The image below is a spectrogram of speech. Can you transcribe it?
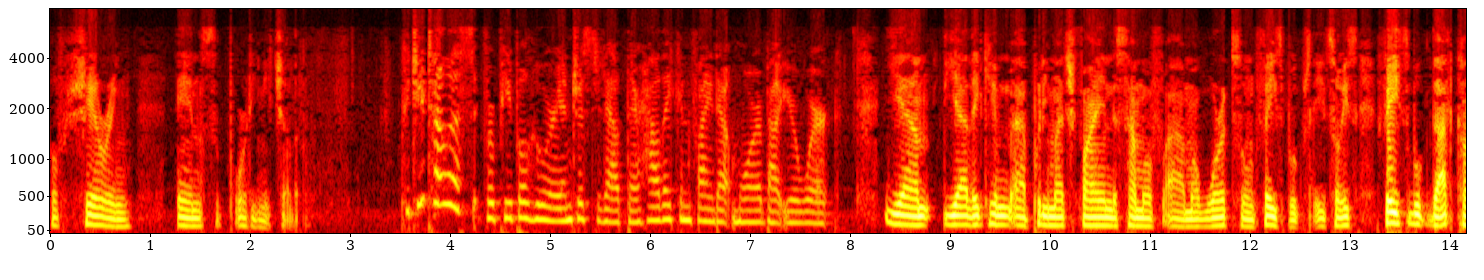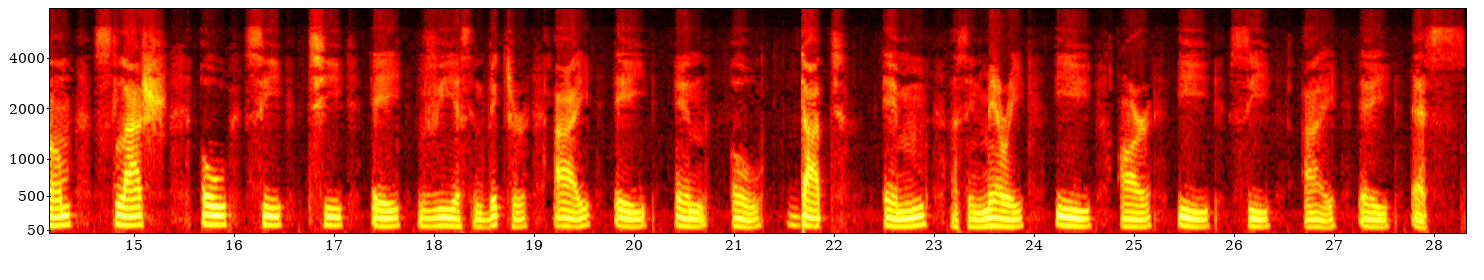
of sharing and supporting each other. Could you tell us, for people who are interested out there, how they can find out more about your work? Yeah, um, yeah, they can uh, pretty much find some of uh, my works on Facebook. So it's facebook.com slash O C T A V as in Victor I A N O dot M as in Mary E R E C I A S.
